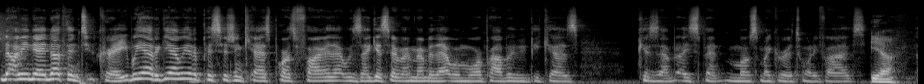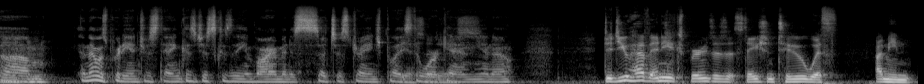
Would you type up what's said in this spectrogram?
No, I mean, yeah, nothing too crazy. We had a, yeah, we had a Precision Castparts fire. That was, I guess I remember that one more probably because because I, I spent most of my career at 25s. Yeah. Um, and that was pretty interesting because just because the environment is such a strange place Yes, to work in, you know? Did you have any experiences at Station Two with, I mean,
